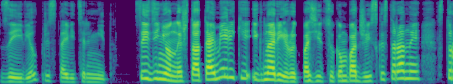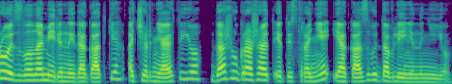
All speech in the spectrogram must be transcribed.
заявил представитель МИД. Соединенные Штаты Америки игнорируют позицию камбоджийской стороны, строят злонамеренные догадки, очерняют ее, даже угрожают этой стране и оказывают давление на нее.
